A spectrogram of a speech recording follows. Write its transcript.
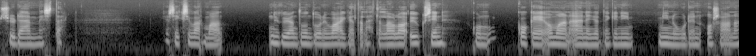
sydämestä. Ja siksi varmaan nykyään tuntuu niin vaikealta lähteä laulaa yksin, kun kokee oman äänen jotenkin niin minuuden osana,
